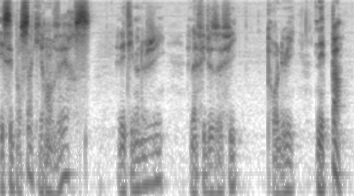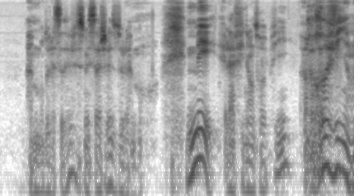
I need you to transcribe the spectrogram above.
Et c'est pour ça qu'il renverse l'étymologie. La philosophie, pour lui, n'est pas amour de la sagesse, mais sagesse de l'amour. Mais la philanthropie revient,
